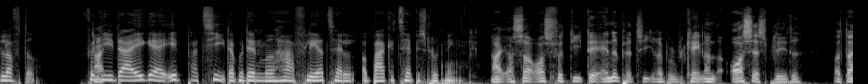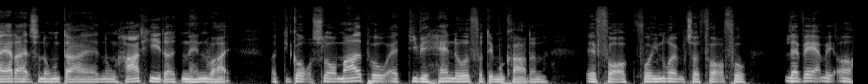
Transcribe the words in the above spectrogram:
loftet. Fordi Nej. der ikke er et parti, der på den måde har flertal og bare kan tage beslutningen. Nej, og så også fordi det andet parti, republikanerne, også er splittet. Og der er der altså nogen, der er nogle hardhitter den anden vej. Og de går slår meget på, at de vil have noget for demokraterne, øh, for at få indrømmelser, for at få lade være med at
